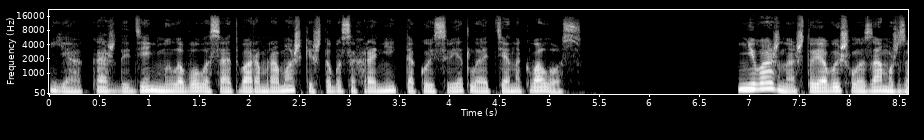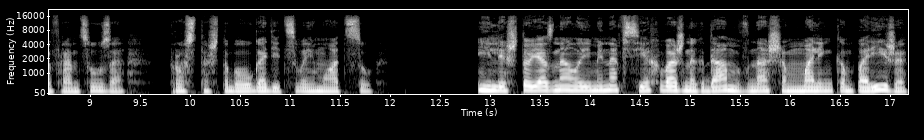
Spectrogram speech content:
я каждый день мыла волосы отваром ромашки, чтобы сохранить такой светлый оттенок волос. Неважно, что я вышла замуж за француза, просто чтобы угодить своему отцу, или что я знала имена всех важных дам в нашем маленьком Париже,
